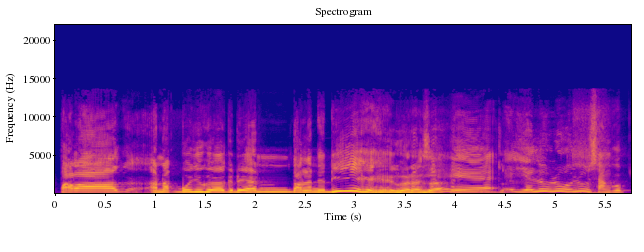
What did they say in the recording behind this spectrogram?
pala anak gue juga gedean tangannya dia kayak gue rasa. Iya, ya lu lu lu sanggup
